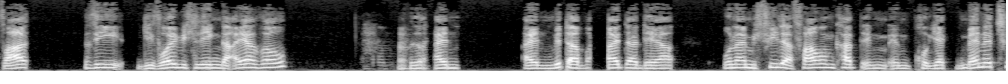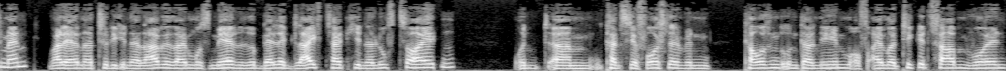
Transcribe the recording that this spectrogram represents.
quasi die wollmilchlegende Eiersau. Also ein, ein Mitarbeiter, der unheimlich viel Erfahrung hat im, im Projektmanagement, weil er natürlich in der Lage sein muss, mehrere Bälle gleichzeitig in der Luft zu halten. Und ähm, kannst dir vorstellen, wenn tausend Unternehmen auf einmal Tickets haben wollen,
